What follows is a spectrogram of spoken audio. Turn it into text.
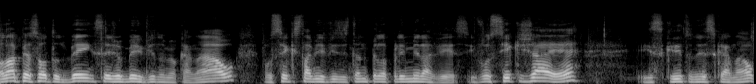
Olá pessoal, tudo bem? Sejam bem-vindos ao meu canal. Você que está me visitando pela primeira vez e você que já é inscrito nesse canal,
